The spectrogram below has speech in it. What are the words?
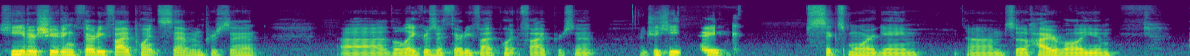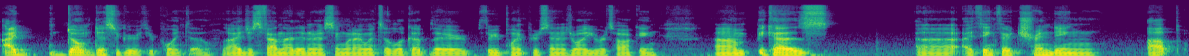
Heat are shooting 35.7%. Uh, the Lakers are 35.5%. The. Heat take six more a game, um, so higher volume. I don't disagree with your point, though. I just found that interesting when I went to look up their three point percentage while you were talking, um, because uh, I think they're trending up,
